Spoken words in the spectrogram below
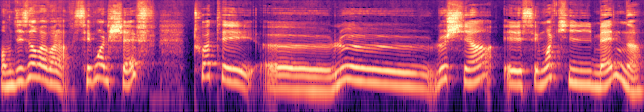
en me disant bah voilà c'est moi le chef, toi t'es euh, le le chien et c'est moi qui mène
